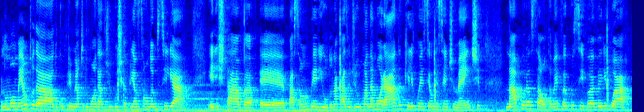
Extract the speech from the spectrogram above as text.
No momento da- do cumprimento do mandado de busca e apreensão domiciliar, ele estava é, passando um período na casa de uma namorada que ele conheceu recentemente. Na apuração também foi possível averiguar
